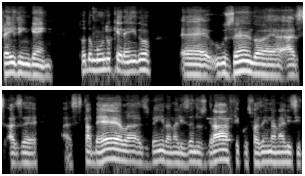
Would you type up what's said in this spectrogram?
Trading Game. Todo mundo querendo, é, usando as, as, as tabelas, vendo, analisando os gráficos, fazendo análise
